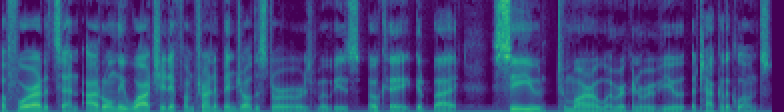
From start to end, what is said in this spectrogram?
A 4 out of 10. I'd only watch it if I'm trying to binge all the Star Wars movies. Okay, goodbye. See you tomorrow when we're going to review Attack of the Clones.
